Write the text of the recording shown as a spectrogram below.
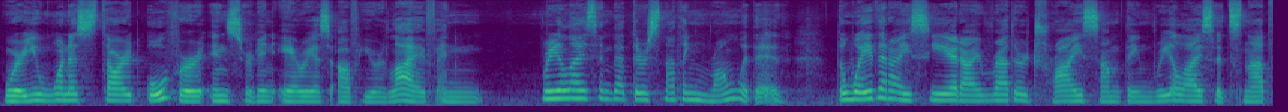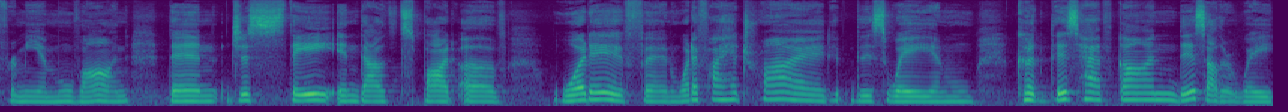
where you want to start over in certain areas of your life, and realizing that there's nothing wrong with it the way that I see it, I rather try something, realize it's not for me, and move on than just stay in that spot of what if and what if I had tried this way and could this have gone this other way?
